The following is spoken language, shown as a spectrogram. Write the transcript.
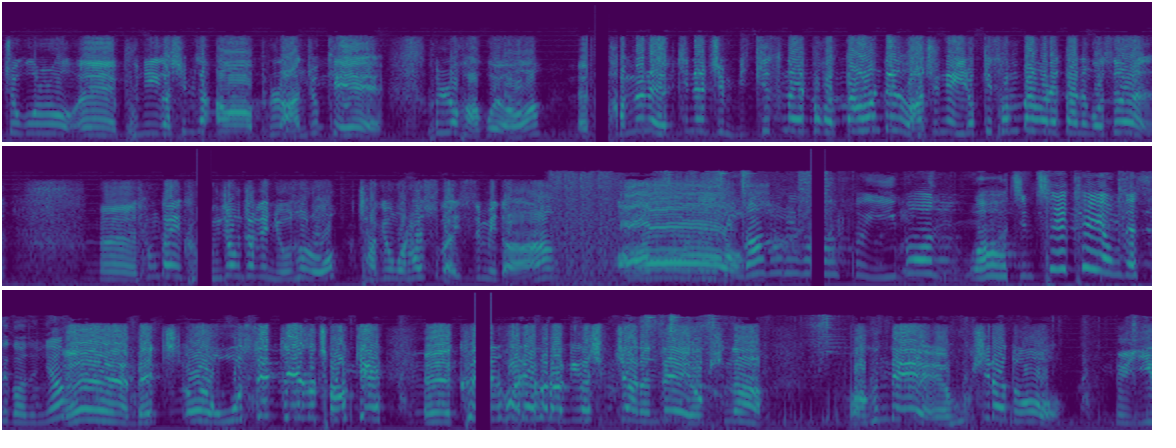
쪽으로 예, 분위기가 심상 어 별로 안 좋게 흘러가고요. 예, 반면에 FT는 지금 미키 스나이퍼가 다운되는 와중에 이렇게 선방을 했다는 것은 예, 상당히 긍정적인 요소로 작용을 할 수가 있습니다. 네, 어, 보라돌이 선수 2번, 와, 지금 7킬 0데스거든요? 예, 매치, 어, 5세트에서 저렇게, 예, 큰 활약을 하기가 쉽지 않은데, 역시나, 와, 근데, 예, 혹시라도, 이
